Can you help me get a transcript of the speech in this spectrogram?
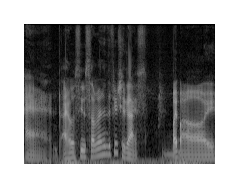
And I will see you somewhere in the future, guys. Bye bye.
